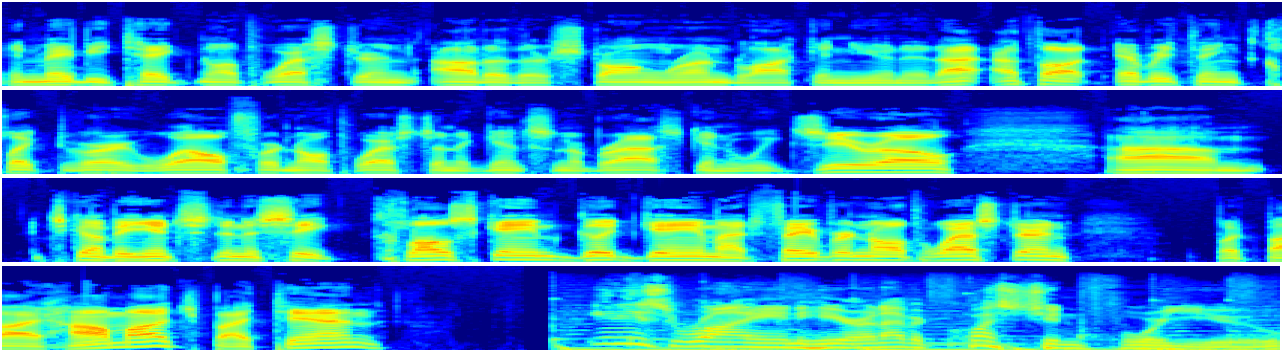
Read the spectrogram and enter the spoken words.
and maybe take Northwestern out of their strong run blocking unit. I, I thought everything clicked very well for Northwestern against Nebraska in week zero. Um, it's going to be interesting to see. Close game, good game. I'd favor Northwestern, but by how much? By 10? It is Ryan here, and I have a question for you.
